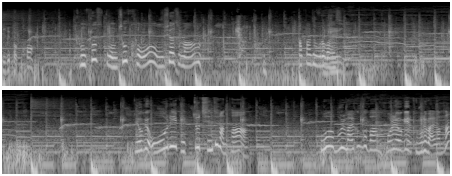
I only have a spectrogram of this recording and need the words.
이게 더 커. 경포호수도 엄청 커. 무시하지 마. 아빠한테 물어봐야지. 여기 오리, 백조 진짜 많다. 우와, 물 맑은 거 봐. 원래 여기 이렇게 물이 맑았나?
